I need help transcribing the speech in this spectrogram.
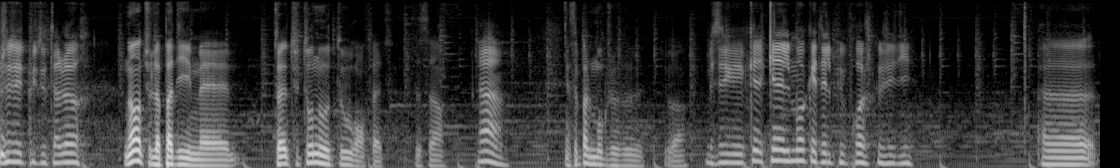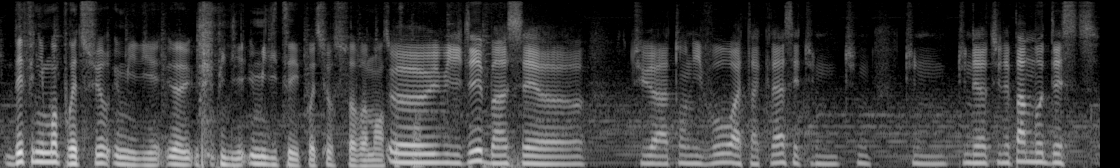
Je l'ai depuis tout à l'heure. Non, tu l'as pas dit, mais tu, tu tournes autour, en fait. C'est ça. Ah, c'est pas le mot que je veux, tu vois. mais c'est quel, quel est le mot qui était le plus proche que j'ai dit? Euh, Définis-moi pour être sûr, humilié, euh, humilié, humilité, pour être sûr que ce soit vraiment ce que euh, Humilité, ben c'est euh, tu as ton niveau, à ta classe, et tu, n'es, pas modeste.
